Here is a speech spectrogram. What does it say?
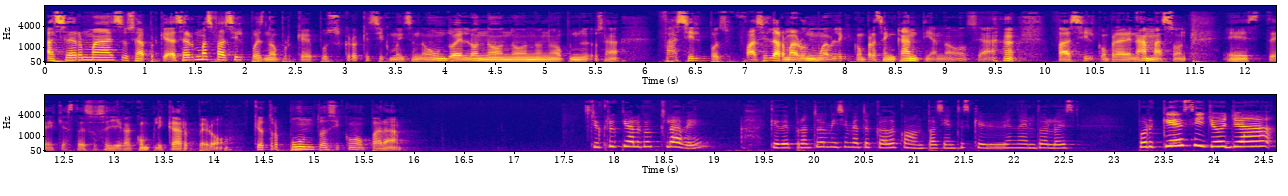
hacer más, o sea, porque hacer más fácil, pues no, porque pues creo que sí, como dicen, un duelo, no, no, no, no, o sea, fácil, pues fácil armar un mueble que compras en Cantia, ¿no? O sea, fácil comprar en Amazon, este, que hasta eso se llega a complicar, pero ¿qué otro punto así como para yo creo que algo clave que de pronto a mí se me ha tocado con pacientes que viven el duelo es, ¿por qué si yo ya,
